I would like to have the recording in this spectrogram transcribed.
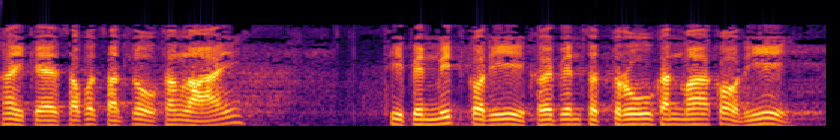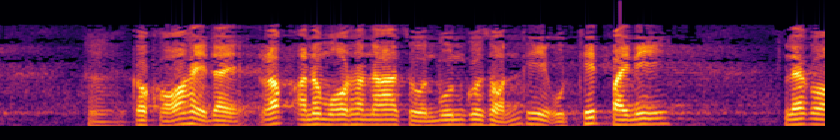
ให้แก่สรรพสัตว์โลกทั้งหลาย ที่เป็นมิตรก็ดี เคยเป็นศัตรูกันมาก็ดีก็ขอให้ได้รับอนุโมทนาส่วนบุญกุศลที่อุทิศไปนี้ แล้วก็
